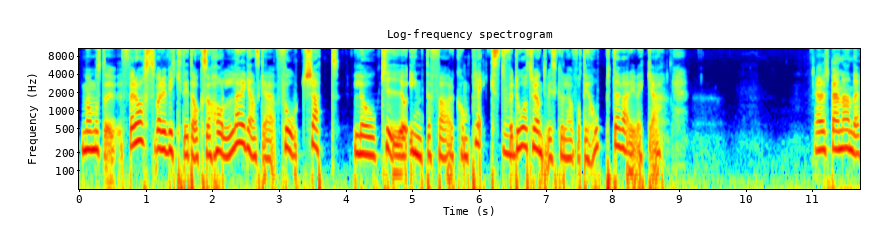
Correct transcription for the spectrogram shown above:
man måste, för oss var det viktigt också att hålla det ganska fortsatt low key och inte för komplext, Mm. för då tror jag inte vi skulle ha fått ihop det varje vecka. Ja, det är spännande.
